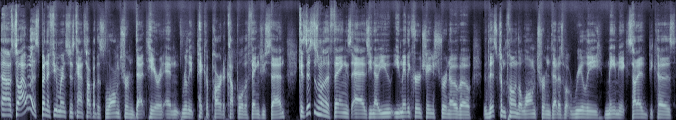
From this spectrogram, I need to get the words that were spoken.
Uh, so I want to spend a few minutes just kind of talk about this long-term debt here and, and, really pick apart a couple of the things you said because this is one of the things as you know you you made a career change to Renovo. This component of the long-term debt is what really made me excited because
